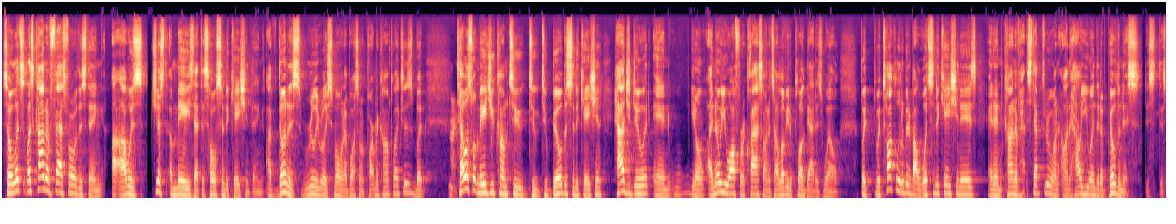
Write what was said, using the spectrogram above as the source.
so let's let's kind of fast forward this thing I, I was just amazed at this whole syndication thing i've done this really really small when i bought some apartment complexes but Nice. Tell us what made you come to to to build the syndication. How'd you do it? And you know, I know you offer a class on it, so I'd love you to plug that as well. But but talk a little bit about what syndication is, and then kind of step through on on how you ended up building this this this.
